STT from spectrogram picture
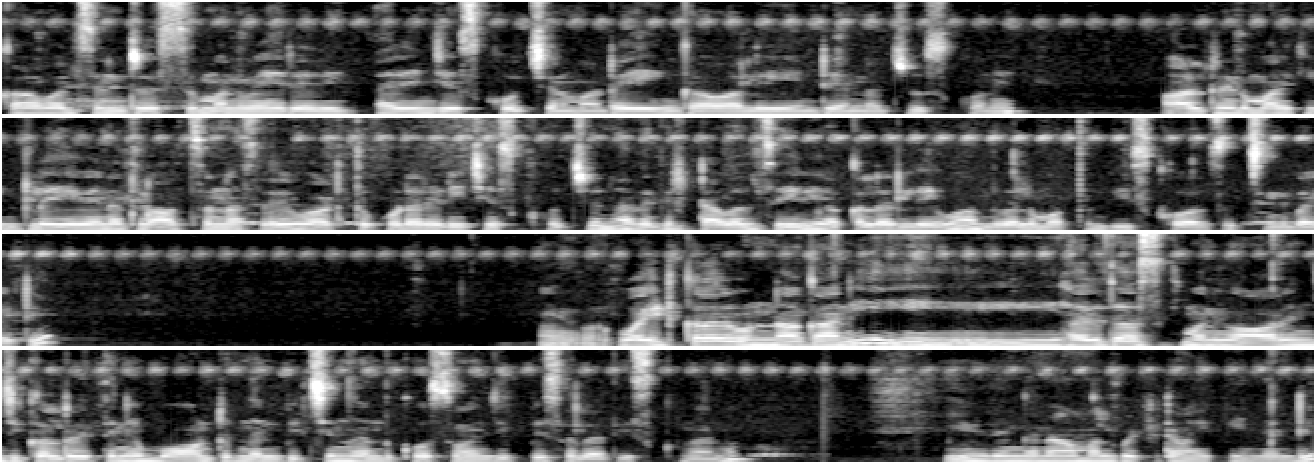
కావాల్సిన డ్రెస్ మనమే రెడీ అరేంజ్ చేసుకోవచ్చు అనమాట ఏం కావాలి ఏంటి అన్నది చూసుకొని. ఆల్టర్నేట్ మనకి ఇంట్లో ఏవైనా క్లాత్స్ ఉన్నా సరే వాటితో కూడా రెడీ చేసుకోవచ్చు. నా దగ్గర టవల్స్ ఏవి ఆ కలర్ లేవు. అందువల్ల మొత్తం తీసుకోవాల్సి వచ్చింది బయట. వైట్ కలర్ ఉన్నా కానీ హరిదాస్కి మనకి ఆరెంజ్ కలర్ అయితేనే బాగుంటుంది అనిపించింది. అందుకోసం అని చెప్పేసి అలా తీసుకున్నాను. ఈ విధంగా నామాలు పెట్టడం అయిపోయిందండి.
